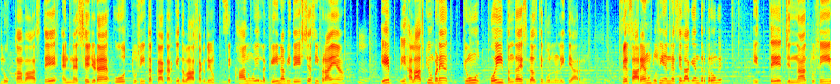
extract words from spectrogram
ਲੋਕਾਂ ਵਾਸਤੇ ਐਨਐਸਏ ਜਿਹੜਾ ਹੈ ਉਹ ਤੁਸੀਂ ਧੱਕਾ ਕਰਕੇ ਦਬਾ ਸਕਦੇ ਹੋ। ਸਿੱਖਾਂ ਨੂੰ ਇਹ ਲੱਗੇ ਹੀ ਨਾ ਵੀ ਦੇਸ਼ 'ਚ ਅਸੀਂ ਪਰਾਏ ਆ ਇਹ ਇਹ ਹਾਲਾਤ ਕਿਉਂ ਬਣਿਆ ਕਿਉਂ ਕੋਈ ਬੰਦਾ ਇਸ ਗੱਲ ਤੇ ਬੋਲਣ ਲਈ ਤਿਆਰ ਨਹੀਂ? ਫਿਰ ਸਾਰਿਆਂ ਨੂੰ ਤੁਸੀਂ ਐਨਐਸਏ ਲਾ ਕੇ ਅੰਦਰ ਕਰੋਗੇ? ਇੱਥੇ ਜਿੰਨਾ ਤੁਸੀਂ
